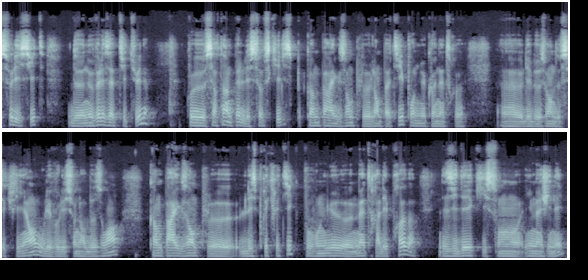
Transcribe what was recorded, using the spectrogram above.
sollicite de nouvelles aptitudes que certains appellent les soft skills, comme par exemple l'empathie pour mieux connaître euh, les besoins de ses clients ou l'évolution de leurs besoins, comme par exemple euh, l'esprit critique pour mieux mettre à l'épreuve les idées qui sont imaginées.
